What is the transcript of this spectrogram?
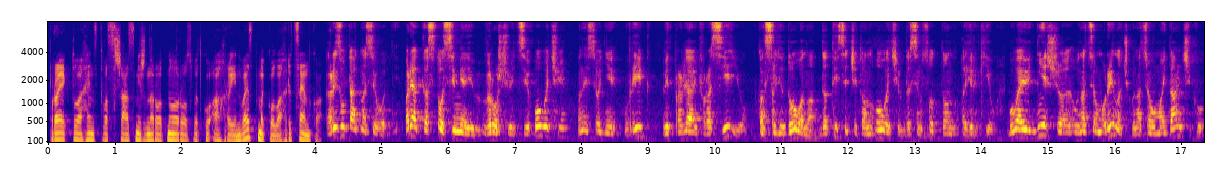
проекту Агентства США з міжнародного розвитку Агроінвест Микола Гриценко. Результат на сьогодні. Порядка 100 сімей вирощують ці овочі. Вони сьогодні в рік відправляють в Росію консолідовано до 1000 тонн овочів, до 700 тонн огірків. Бувають дні, що на цьому риночку, на цьому майданчику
